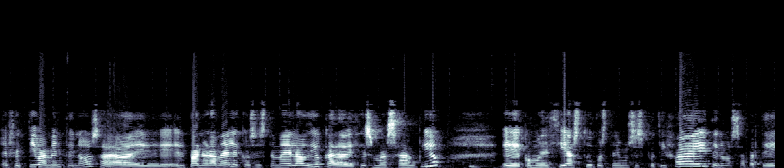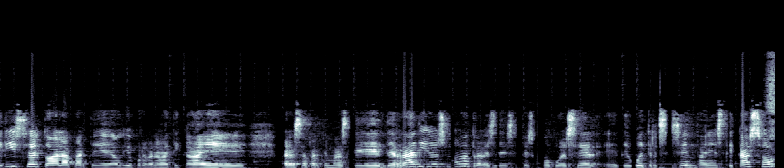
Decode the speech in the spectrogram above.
efectivamente, ¿no? O sea, eh, el panorama del ecosistema del audio cada vez es más amplio. Eh, como decías tú, pues tenemos Spotify, tenemos esa parte de Deezer, toda la parte de audio programática eh, para esa parte más de, radios, ¿no? A través de SPs como puede ser de W360 en este caso.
